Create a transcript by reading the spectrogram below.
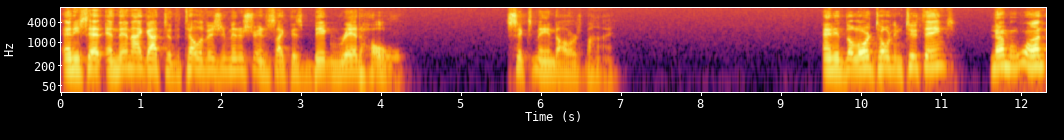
And he said, and then I got to the television ministry, and it's like this big red hole, $6 million behind. And the Lord told him two things. Number one,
